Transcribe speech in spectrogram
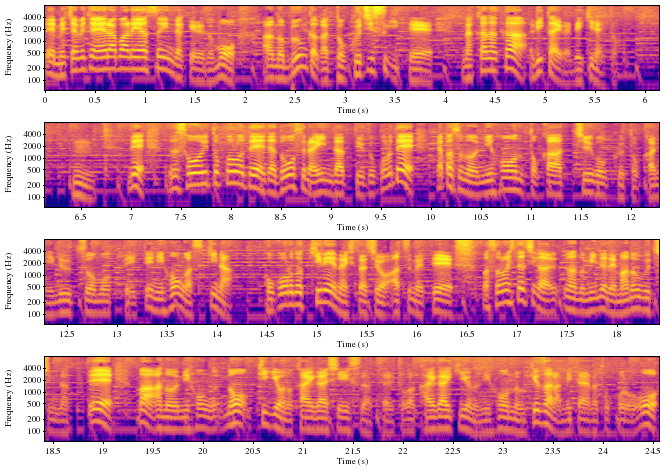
で、めちゃめちゃ選ばれやすいんだけれども、あの文化が独自すぎて、なかなか理解ができないと。うん。で、そういうところで、じゃあどうすればいいんだっていうところで、やっぱその日本とか中国とかにルーツを持っていて、日本が好きな心の綺麗な人たちを集めて、まあ、その人たちがあのみんなで窓口になって、まあ、あの日本の企業の海外進出だったりとか海外企業の日本の受け皿みたいなところを、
